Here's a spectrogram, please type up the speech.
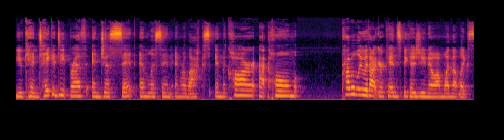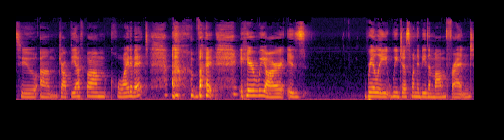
You can take a deep breath and just sit and listen and relax in the car, at home, probably without your kids because you know I'm one that likes to um, drop the F bomb quite a bit. but here we are is really, we just want to be the mom friend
